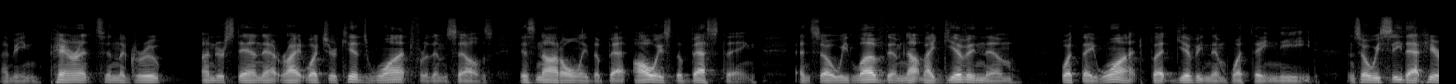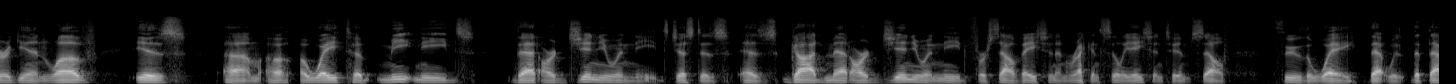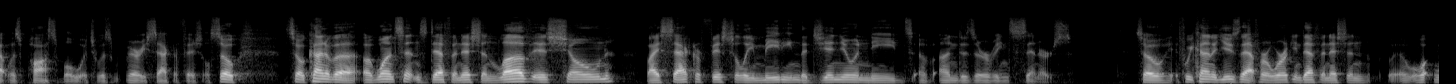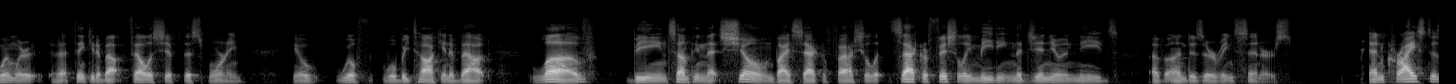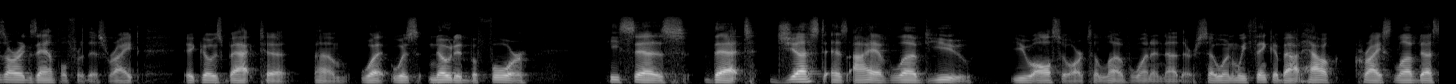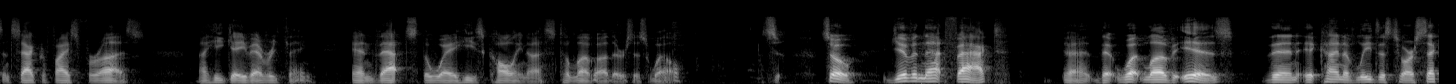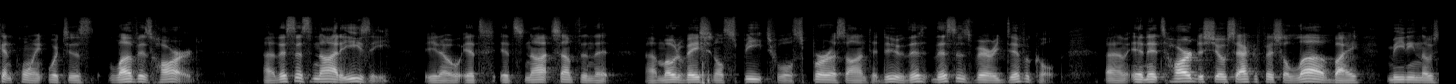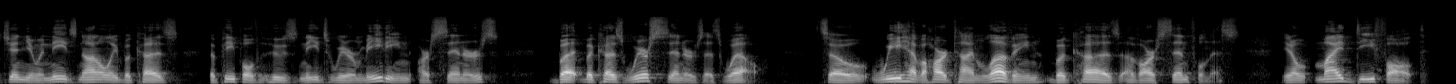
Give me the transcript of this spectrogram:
I mean, parents in the group understand that, right? What your kids want for themselves is not only the be- always the best thing. And so we love them not by giving them what they want, but giving them what they need. And so we see that here again. Love is um, a, a, way to meet needs that are genuine needs, just as, as God met our genuine need for salvation and reconciliation to Himself through the way that was, that, that was possible, which was very sacrificial. So, so kind of a, a one sentence definition love is shown by sacrificially meeting the genuine needs of undeserving sinners. So, if we kind of use that for a working definition uh, when we're uh, thinking about fellowship this morning, you know, we'll, we'll be talking about love being something that's shown by sacrificially, sacrificially meeting the genuine needs of undeserving sinners. And Christ is our example for this, right? It goes back to um, what was noted before he says that just as I have loved you, you also are to love one another. So when we think about how Christ loved us and sacrificed for us, uh, he gave everything. And that's the way he's calling us to love others as well. So, so given that fact, uh, that what love is, then it kind of leads us to our second point, which is love is hard. Uh, this is not easy. You know, it's, it's not something that uh, motivational speech will spur us on to do. This, this is very difficult. Um, and it's hard to show sacrificial love by meeting those genuine needs, not only because the people whose needs we are meeting are sinners, but because we're sinners as well. So we have a hard time loving because of our sinfulness. You know, my default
